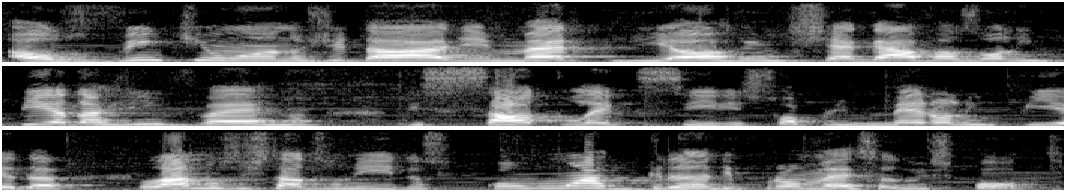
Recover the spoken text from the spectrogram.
aos 21 anos de idade, Merck Bjorgen chegava às Olimpíadas de Inverno de Salt Lake City, sua primeira Olimpíada, lá nos Estados Unidos, como uma grande promessa do esporte.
